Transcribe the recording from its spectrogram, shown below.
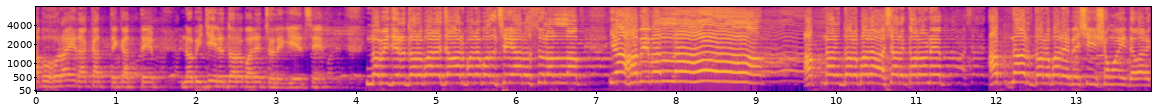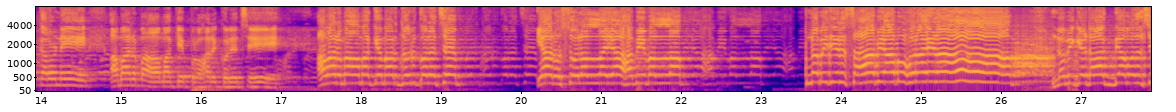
আবু হুরাইরা কাঁদতে কাঁদতে নবীজির দরবারে চলে গিয়েছে। নবীজির দরবারে যাওয়ার পরে বলছে, ইয়া রসুল আল্লাহ ইয়া হাবিব আল্লাহ আপনার দরবারে আসার কারণে আপনার দরবারে বেশি সময় দেওয়ার কারণে আমার মা আমাকে প্রহার করেছে। আমার মা আমাকে মারধর করেছে। ইয়া রসুল আল্লাহ ইয়া হাবিব আল্লাহ নবীজির সাহাবী আবু হুরাইরা নবীকে ডাক দেয়া বলছে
